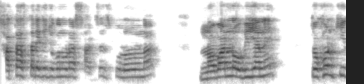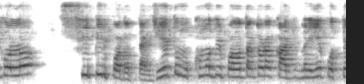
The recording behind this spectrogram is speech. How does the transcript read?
সাতাশ তারিখে যখন ওরা সাকসেসফুল হলো না, নবান্ন অভিযানে, তখন কি করল? সিপির পদত্যাগ। যেহেতু মুখ্যমন্ত্রীর পদত্যাগটা ওরা কাজ মানে ইয়ে করতে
